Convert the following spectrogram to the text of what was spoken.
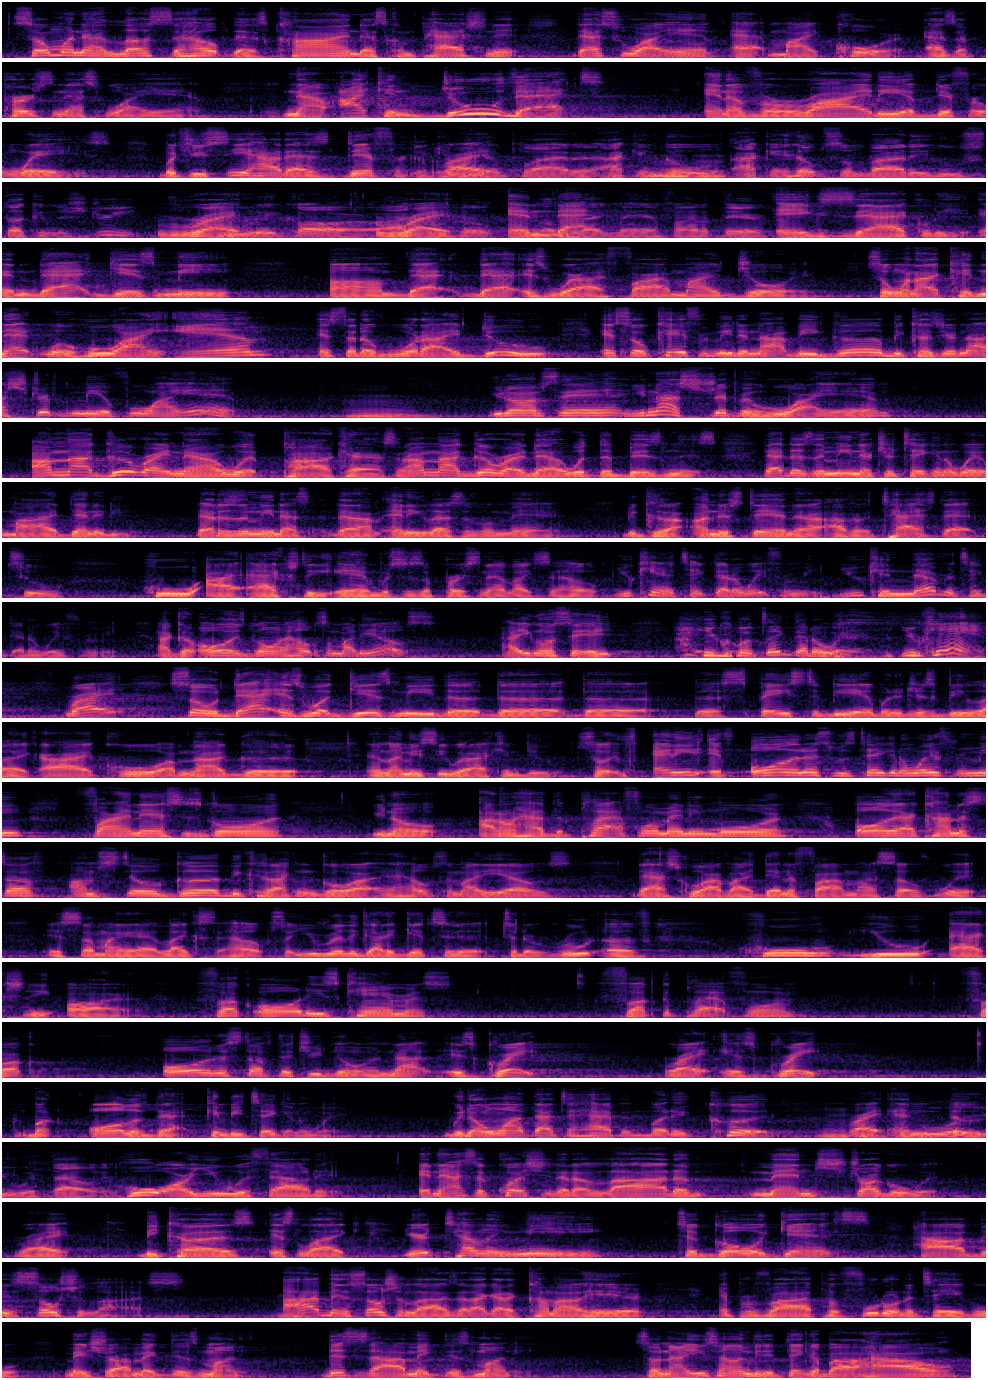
Someone that loves to help, that's kind, that's compassionate. That's who I am at my core. As a person, that's who I am. Now, I can do that in a variety of different ways. But you see how that's different, It can right? be applied. I can go. I can help somebody who's stuck in the street. Right. Move their car. Or I Right. can help And a that- black man find a therapist. Exactly. And that gives me um, that that is where I find my joy. So when I connect with who I am instead of what I do, it's okay for me to not be good because you're not stripping me of who I am. Hmm. You know what I'm saying? You're not stripping who I am. I'm not good right now with podcasting. I'm not good right now with the business. That doesn't mean that you're taking away my identity. That doesn't mean that's, that I'm any less of a man because I understand that I've attached that to who I actually am, which is a person that likes to help. You can't take that away from me. You can never take that away from me. I can always go and help somebody else. How you gonna say? How you gonna take that away? You can't, right? So that is what gives me the the the the space to be able to just be like, all right, cool, I'm not good, and let me see what I can do. So if any, if all of this was taken away from me, finances gone, you know, I don't have the platform anymore, all that kind of stuff, I'm still good because I can go out and help somebody else. That's who I've identified myself with is somebody that likes to help. So you really got to get to the to the root of who you actually are. Fuck all these cameras. Fuck the platform. Fuck all of the stuff that you're doing. Not it's great, right? It's great. But all of that can be taken away. We don't want that to happen, but it could, mm-hmm. right? And Who are the- you without it? who are you without it? And that's a question that a lot of men struggle with, right? Because it's like you're telling me to go against how I've been socialized. Mm-hmm. I've been socialized that I got to come out here and provide, put food on the table, make sure I make this money. This is how I make this money. So now you're telling me to think about how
